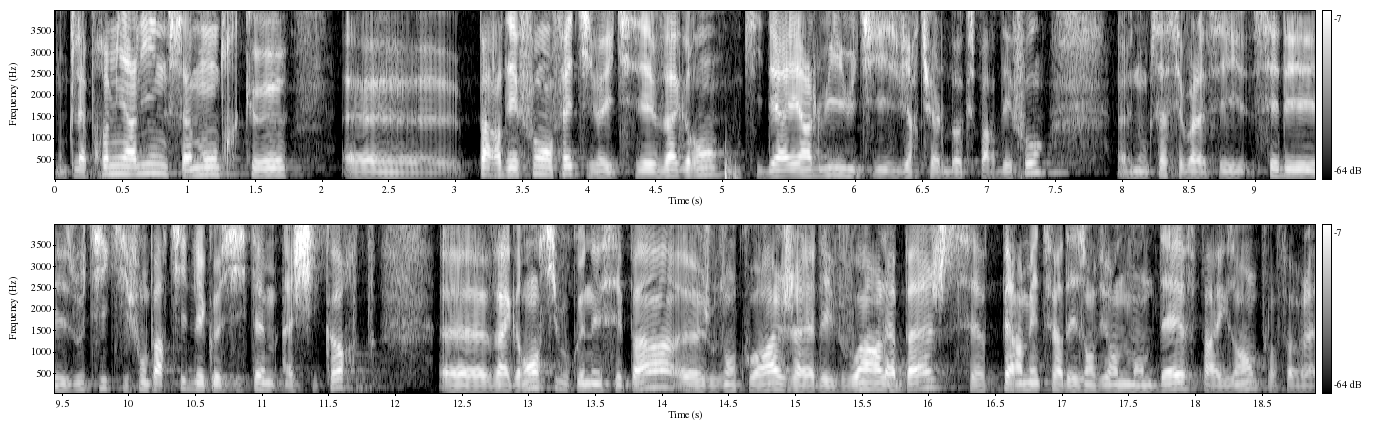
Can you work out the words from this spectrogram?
Donc la première ligne, ça montre que euh, par défaut, en fait, il va utiliser Vagrant, qui derrière lui utilise VirtualBox par défaut. Euh, donc ça, c'est voilà, des outils qui font partie de l'écosystème HashiCorp. Euh, Vagrant, si vous ne connaissez pas, euh, je vous encourage à aller voir la page. Ça permet de faire des environnements de dev, par exemple. Enfin, voilà,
